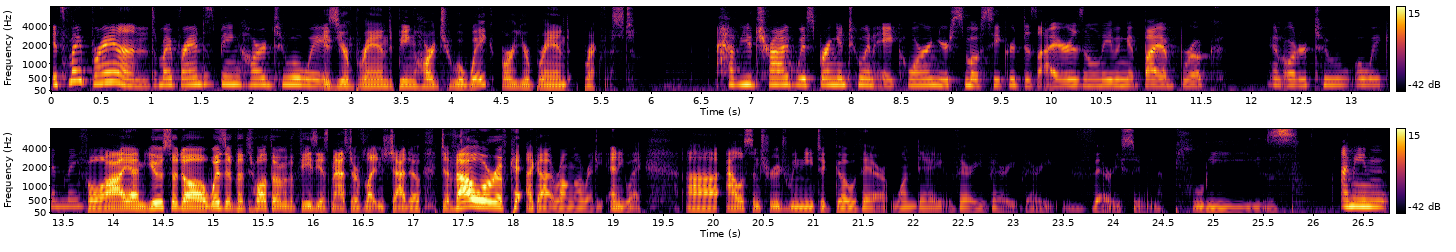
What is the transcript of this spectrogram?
It's my brand. My brand is being hard to awake. is your brand being hard to awake, or your brand breakfast? Have you tried whispering into an acorn your most secret desires and leaving it by a brook in order to awaken me? For I am Usador, wizard of the twelfth realm of Ephesius, master of light and shadow, devourer of. Ca- I got it wrong already. Anyway, uh, Allison Truge, we need to go there one day, very, very, very, very soon. Please. I mean,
